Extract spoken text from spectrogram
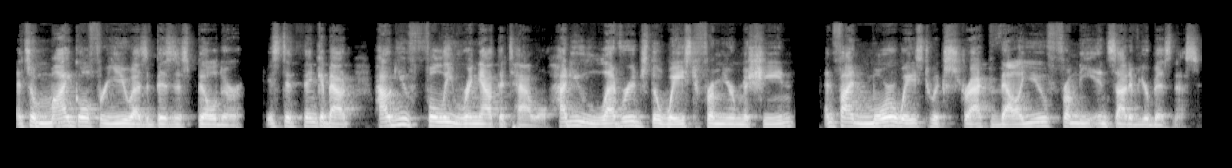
And so, my goal for you as a business builder is to think about how do you fully wring out the towel? How do you leverage the waste from your machine and find more ways to extract value from the inside of your business.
